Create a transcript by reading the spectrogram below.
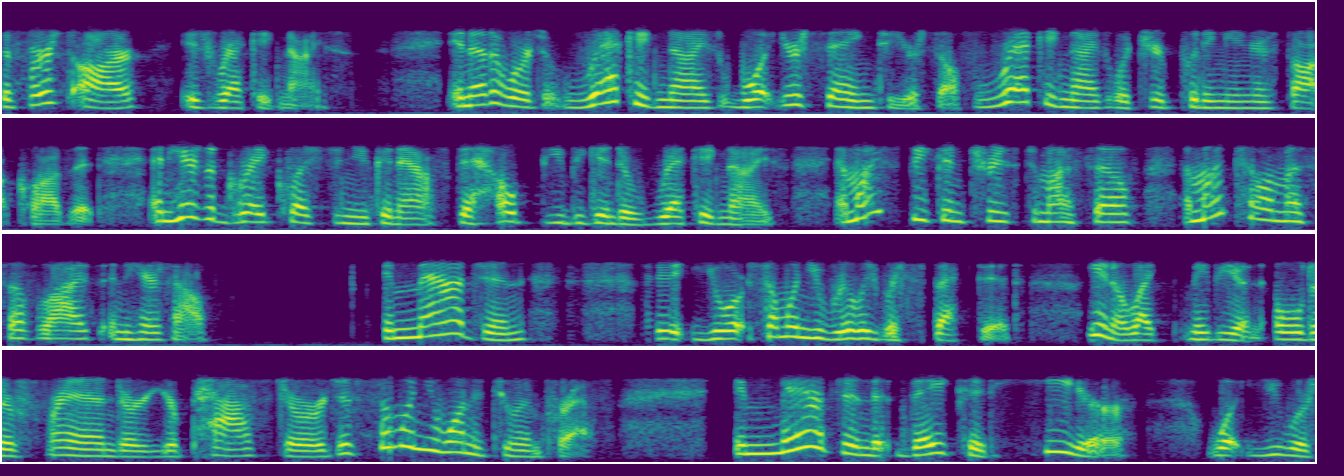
The first R is recognize. In other words, recognize what you're saying to yourself. Recognize what you're putting in your thought closet. And here's a great question you can ask to help you begin to recognize Am I speaking truth to myself? Am I telling myself lies? And here's how. Imagine that you're someone you really respected, you know, like maybe an older friend or your pastor or just someone you wanted to impress. Imagine that they could hear what you were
